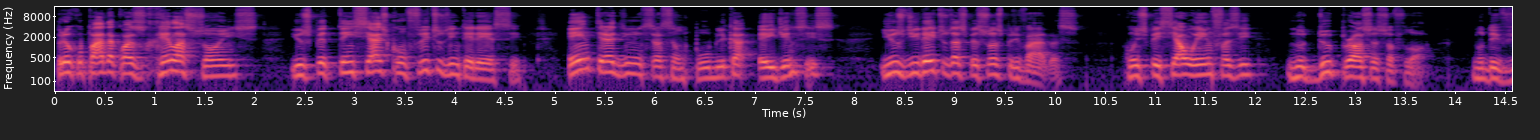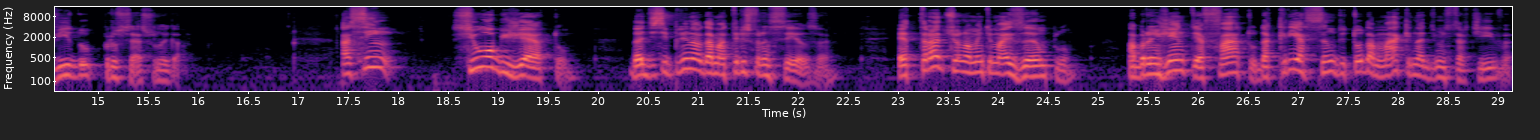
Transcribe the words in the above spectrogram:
preocupada com as relações e os potenciais conflitos de interesse entre a administração pública, agencies, e os direitos das pessoas privadas, com especial ênfase no due process of law, no devido processo legal. Assim, se o objeto da disciplina da matriz francesa é tradicionalmente mais amplo, abrangente é fato da criação de toda a máquina administrativa,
